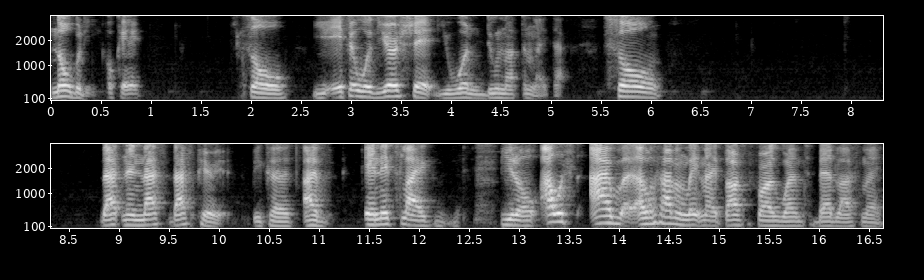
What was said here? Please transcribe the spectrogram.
Nobody, okay? So if it was your shit, you wouldn't do nothing like that. So that and that's that's period because I've and it's like you know I was I I was having late night thoughts before I went to bed last night.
